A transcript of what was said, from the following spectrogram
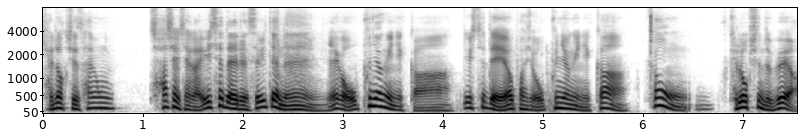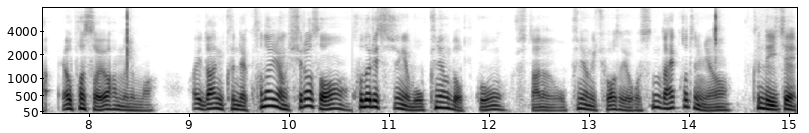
갤럭시 사용 사실 제가 1세대를 쓸 때는 얘가 오픈형이니까 1세대 에어팟이 오픈형이니까 형 갤럭시인데 왜 에어팟 써요? 하면은 막 아니 난 근데 커널형 싫어서 코드리스 중에 뭐 오픈형도 없고 그래서 나는 오픈형이 좋아서 이거 쓴다 했거든요. 근데 이제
